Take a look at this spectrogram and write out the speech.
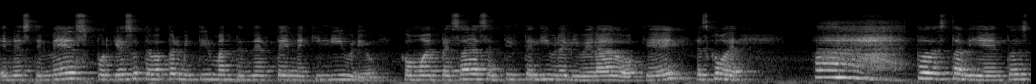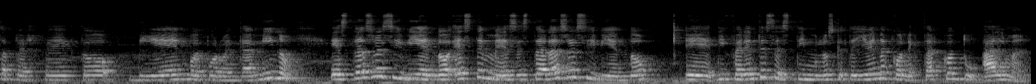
en este mes, porque eso te va a permitir mantenerte en equilibrio, como empezar a sentirte libre, liberado, ¿ok? Es como de, ah, todo está bien, todo está perfecto, bien, voy por buen camino. Estás recibiendo, este mes estarás recibiendo eh, diferentes estímulos que te lleven a conectar con tu alma.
